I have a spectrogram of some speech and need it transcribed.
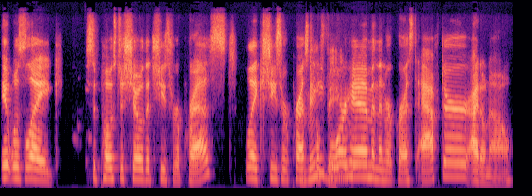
It was like supposed to show that she's repressed, like she's repressed Maybe. before him and then repressed after. I don't know.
